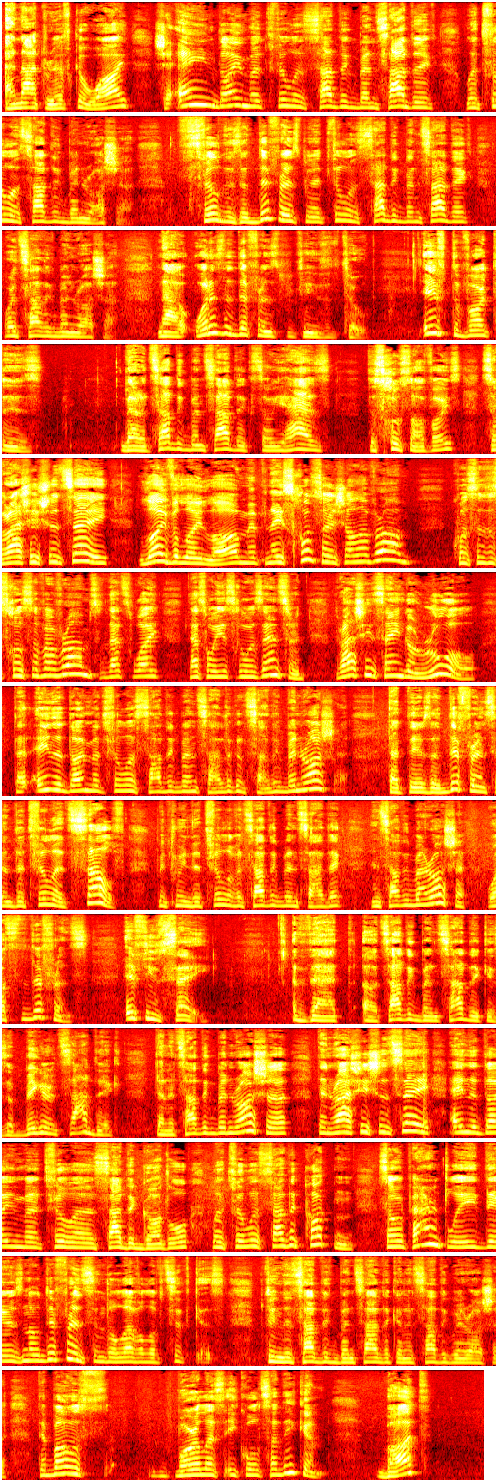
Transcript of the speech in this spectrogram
and not Rivka. Why? She'ein doima tefillah sadik ben sadik letefillah sadik ben Rasha. Tefillah, there's a difference between a tefillah sadik ben sadik or sadik ben Rasha. Now, what is the difference between the two? If the vort is that it's sadik ben sadik, so he has the schus avos. So Rashi should say loy v'loy la mipnei schus shal Avram. Because of the schus of Avram, so that's why that's why Yisrael was answered. Rashi is saying a rule that ain't a doimet tefillah sadik ben sadik and sadik ben Rasha. That there's a difference in the tefillah itself between the tefillah of a tzaddik ben sadik and tzaddik ben Rasha. What's the difference? If you say that uh, tzaddik ben tzaddik is a bigger tzaddik than a tzaddik ben Rasha, then Rashi should say, Ein adoyim tefillah tzaddik godel, tefillah tzaddik cotton. So apparently there's no difference in the level of tzidkas between the tzaddik ben tzaddik and the tzaddik ben Rasha. They're both more or less equal tzaddikim. But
